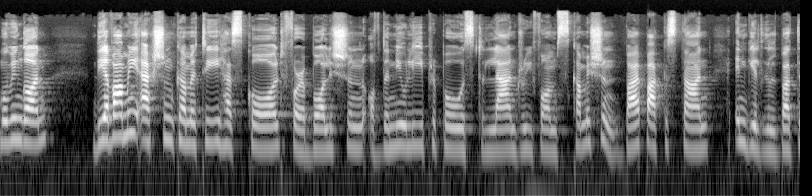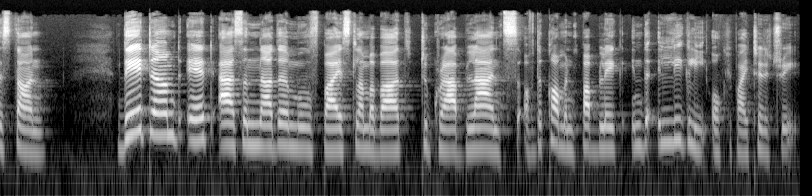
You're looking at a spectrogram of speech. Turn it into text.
Moving on, the Awami Action Committee has called for abolition of the newly proposed Land Reforms Commission by Pakistan in Gilgit-Baltistan. They termed it as another move by Islamabad to grab lands of the common public in the illegally occupied territory.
